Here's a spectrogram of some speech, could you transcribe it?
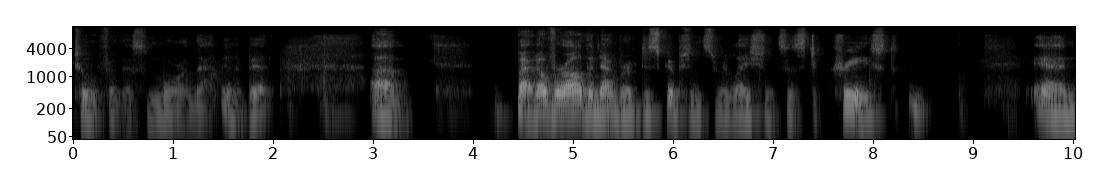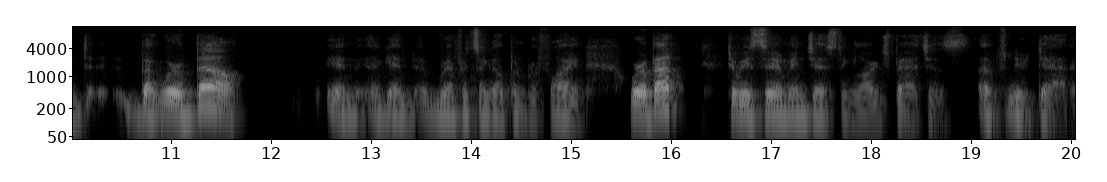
tool for this, more on that in a bit. Um, but overall, the number of descriptions and relations has decreased. And, but we're about, and again, referencing OpenRefine, we're about to resume ingesting large batches of new data.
